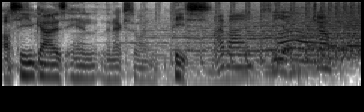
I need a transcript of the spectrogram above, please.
I'll see you guys in the next one. Peace. Bye bye. See ya. Ciao.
